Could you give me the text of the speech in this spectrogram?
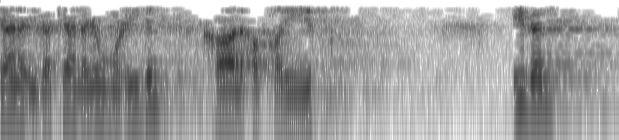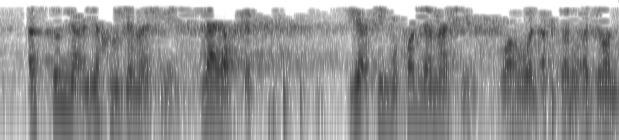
كان إذا كان يوم عيد خالف الطريق. إذا السنة أن يخرج ماشيا لا يركب. يأتي المصلى ماشيا وهو الأكثر أجرا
